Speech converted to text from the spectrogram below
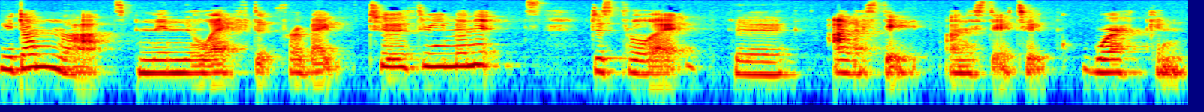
they done that and then they left it for about two or three minutes just to let the anesthetic, anesthetic work and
